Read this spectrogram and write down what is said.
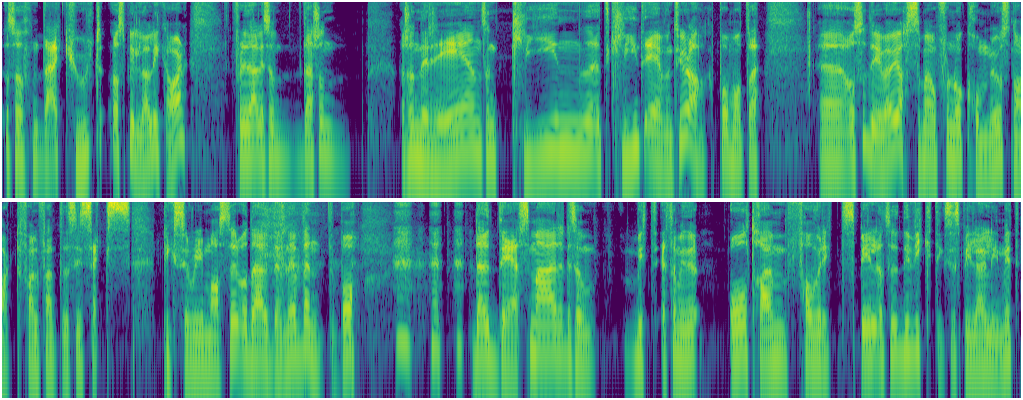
altså, det er kult å spille allikevel. Fordi det er liksom det er sånn, det er sånn ren, sånn clean, et cleant eventyr, da, på en måte. Eh, og så driver jeg og jazzer meg opp, for nå kommer jo snart Final Fantasy 6 Pixel Remaster, og det er jo den jeg venter på. Det er jo det som er liksom, mitt, et av mine all time favorittspill. altså De viktigste spillene i livet mitt,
